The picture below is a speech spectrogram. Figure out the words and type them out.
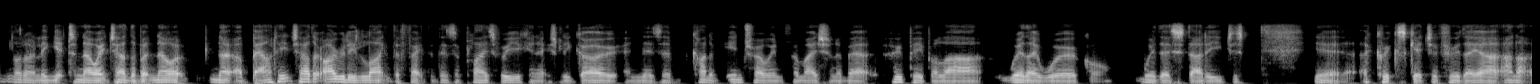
not only get to know each other, but know know about each other. I really like the fact that there's a place where you can actually go and there's a kind of intro information about who people are, where they work, or where they study. Just yeah, a quick sketch of who they are, and I,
